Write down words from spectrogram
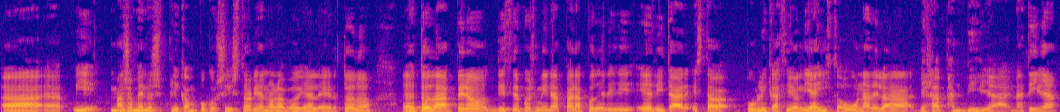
ah, y más o menos explica un poco su historia, no la voy a leer todo, eh, toda, pero dice, pues mira, para poder editar esta publicación, ya hizo una de la, de la pandilla Natilla,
